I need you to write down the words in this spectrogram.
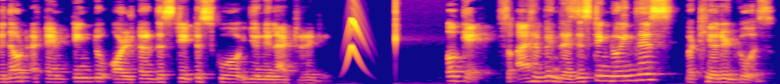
without attempting to alter the status quo unilaterally. Okay, so I have been resisting doing this, but here it goes.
